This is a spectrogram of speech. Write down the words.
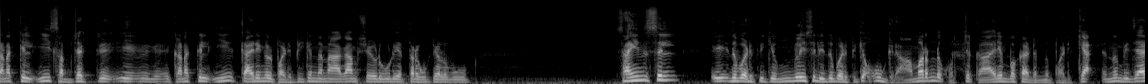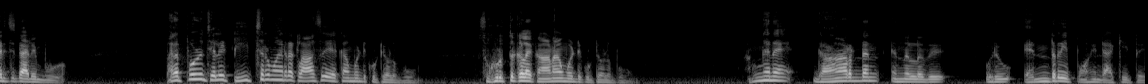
കണക്കിൽ ഈ സബ്ജക്റ്റ് ഈ കണക്കിൽ ഈ കാര്യങ്ങൾ പഠിപ്പിക്കുന്ന ആകാംക്ഷയോടുകൂടി എത്ര കുട്ടികൾ പോകും? സയൻസിൽ ഇത് പഠിപ്പിക്കും ഇംഗ്ലീഷിൽ ഇത് പഠിപ്പിക്കും. ഓ ഗ്രാമറിന്റെ കുറച്ച് കാര്യം ഒക്കെ ആയിട്ടൊന്ന് പഠിക്കാം എന്നും വിചാരിച്ചിട്ട് ആരും പോകും. പലപ്പോഴും ചില ടീച്ചർമാരുടെ ക്ലാസ് കേൾക്കാൻ വേണ്ടി കുട്ടികൾ പോകും. സുഹൃത്തുക്കളെ കാണാൻ വേണ്ടി കുട്ടികൾ പോകും. അങ്ങനെ ഗാർഡൻ എന്നുള്ളത് ഒരു എൻട്രി പോയിന്റ് ആക്കിയിട്ട്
